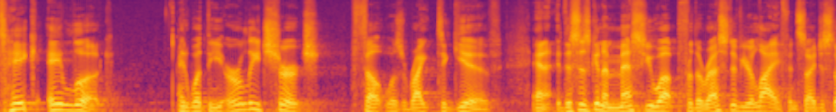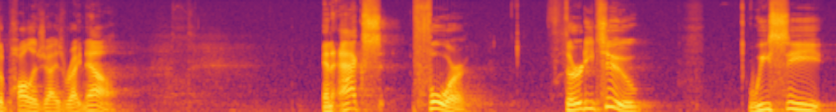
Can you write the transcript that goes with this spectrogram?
take a look at what the early church felt was right to give. And this is going to mess you up for the rest of your life, and so I just apologize right now. In Acts 4 32, we see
